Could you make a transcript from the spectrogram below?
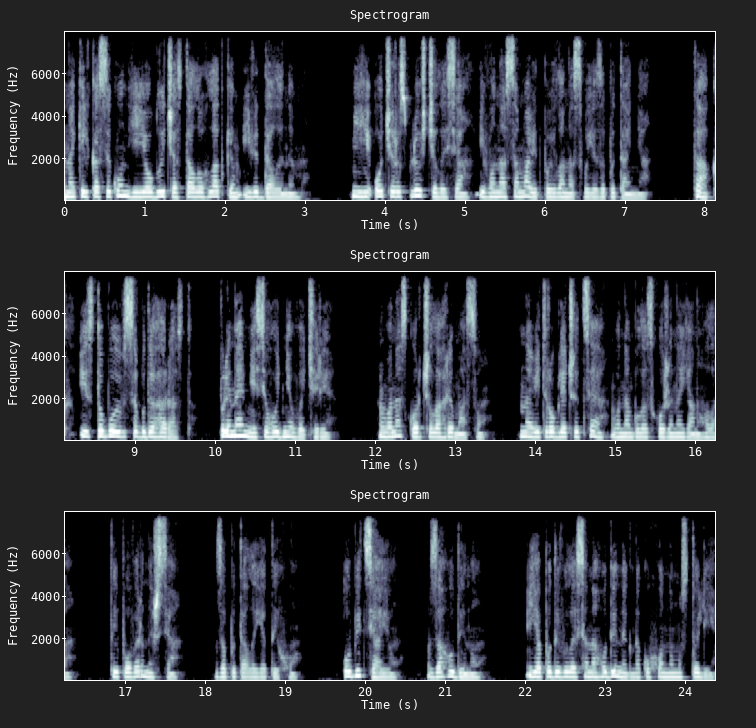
На кілька секунд її обличчя стало гладким і віддаленим. Її очі розплющилися, і вона сама відповіла на своє запитання. Так, і з тобою все буде гаразд, принаймні сьогодні ввечері. Вона скорчила гримасу. Навіть роблячи це, вона була схожа на Янгола. Ти повернешся? запитала я тихо. Обіцяю, за годину. Я подивилася на годинник на кухонному столі.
